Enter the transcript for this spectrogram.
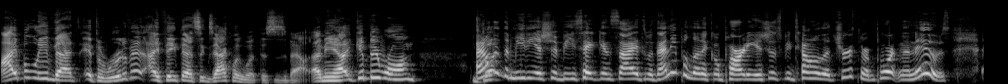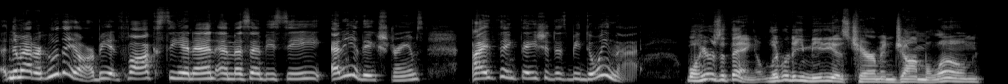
I believe that at the root of it, I think that's exactly what this is about. I mean, I could be wrong. I don't think the media should be taking sides with any political party. It should just be telling the truth and reporting the news, no matter who they are, be it Fox, CNN, MSNBC, any of the extremes. I think they should just be doing that. Well, here's the thing Liberty Media's chairman, John Malone,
